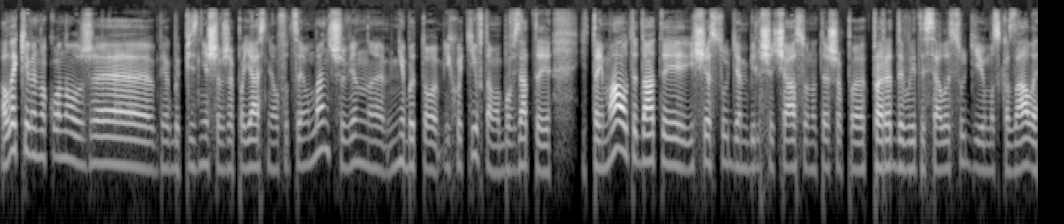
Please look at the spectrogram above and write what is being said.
Але Кевін О'Коннелл вже якби пізніше вже пояснював у цей момент, що він е, нібито і хотів там або взяти і тайм-аути дати і ще суддям більше часу на те, щоб е, передивитися, але судді йому сказали,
